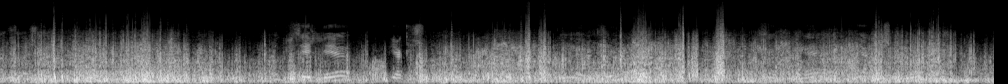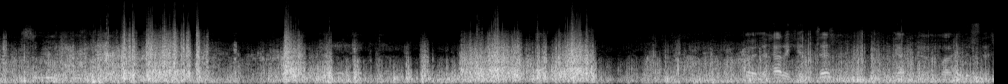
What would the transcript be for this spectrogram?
Arkadaşlar bu güzelliğe yakışmıyor. Dünyamızın güzelliğine yakışmıyor. Bizim yurdumuzda böyle hareketler yapmıyorum arkadaşlar.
